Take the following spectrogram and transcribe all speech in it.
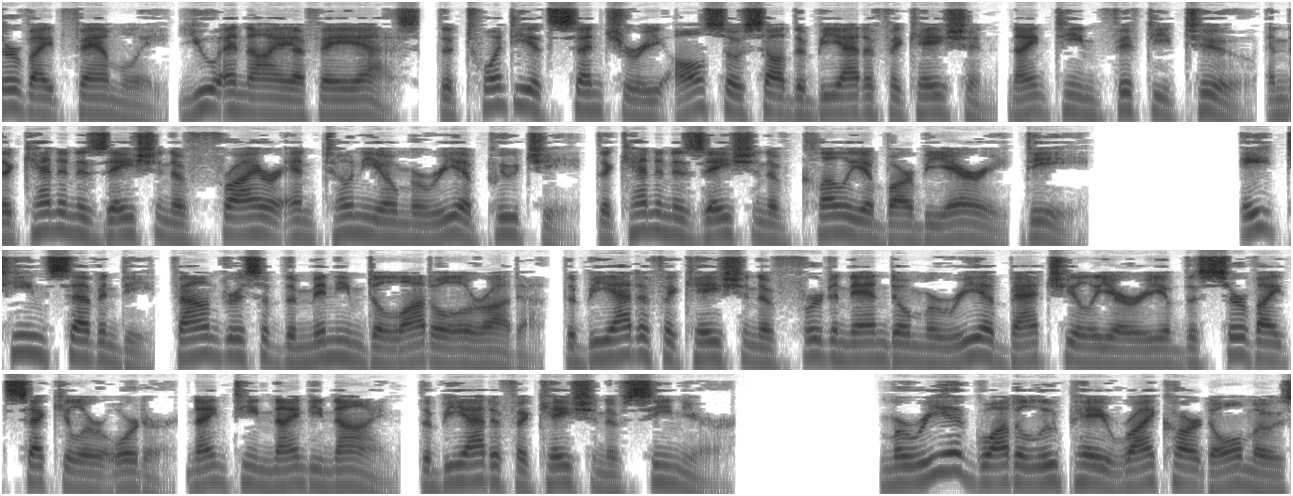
Servite Family. .The 20th century also saw the beatification 1952 and the canonization of Friar Antonio Maria Pucci, the canonization of Clelia Barbieri d. 1870, foundress of the Minim Minime dell'Addolorata, the beatification of Ferdinando Maria Baccilieri of the Servite Secular Order 1999, the beatification of Sr. Maria Guadalupe Ricart Olmos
